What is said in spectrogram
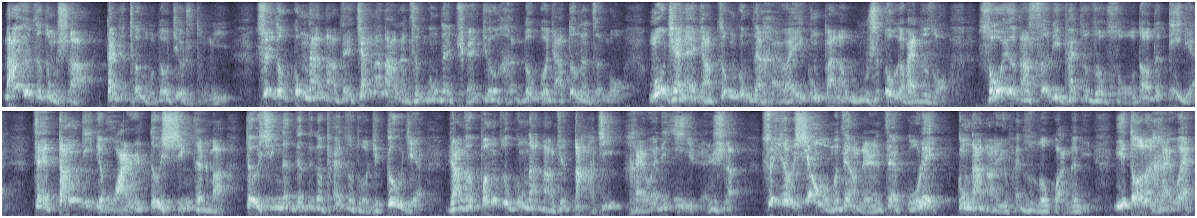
哪有这种事啊？但是特鲁多就是同意，所以说共产党在加拿大能成功，在全球很多国家都能成功。目前来讲，中共在海外一共办了五十多个派出所，所有的设立派出所所到的地点，在当地的华人都形成什么？都形成跟这个派出所去勾结，然后帮助共产党去打击海外的异议人士。所以说，像我们这样的人，在国内共产党有派出所管着你，你到了海外，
